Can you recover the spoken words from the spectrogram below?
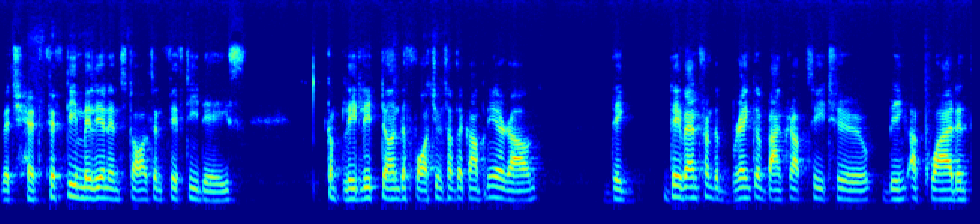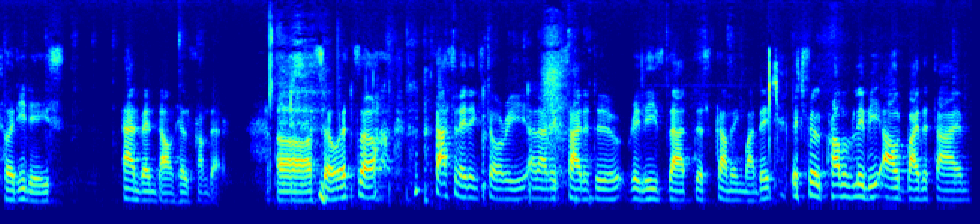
which had 50 million installs in 50 days, completely turned the fortunes of the company around. They they went from the brink of bankruptcy to being acquired in 30 days, and went downhill from there. Uh, so it's a fascinating story, and I'm excited to release that this coming Monday, which will probably be out by the time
